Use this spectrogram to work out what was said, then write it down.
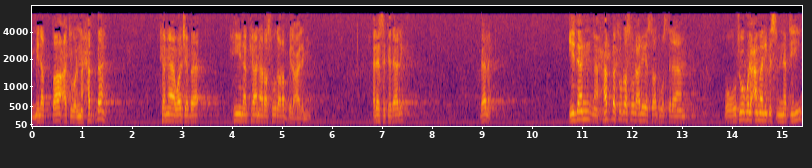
من الطاعة والمحبة كما وجب حين كان رسول رب العالمين أليس كذلك؟ بلى إذا محبة الرسول عليه الصلاة والسلام ووجوب العمل بسنته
